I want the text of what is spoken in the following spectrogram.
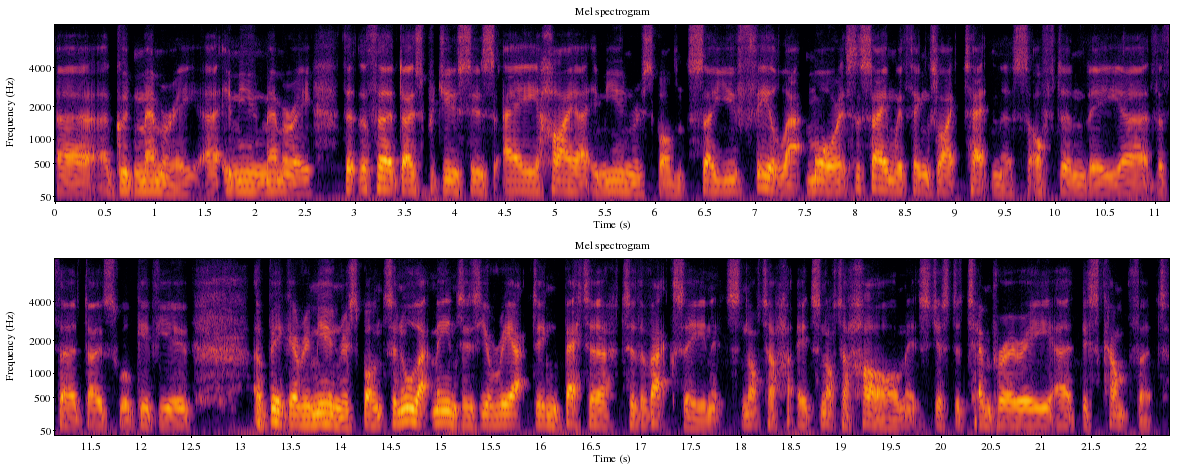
uh, a good memory, uh, immune memory, that the third dose produces a higher immune response. So you feel that more. It's the same with things like tetanus. Often the uh, the third dose will give you a bigger immune response, and all that means is you're reacting better to the vaccine. It's not a it's not a harm. It's just a temporary uh, discomfort.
